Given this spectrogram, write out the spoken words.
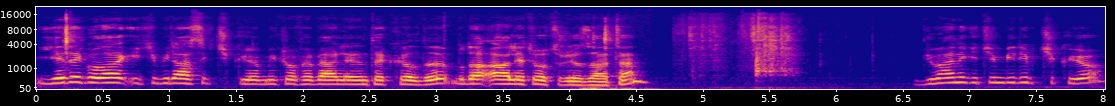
Yedek olarak iki plastik çıkıyor mikrofiberlerin takıldığı. Bu da alete oturuyor zaten. Güvenlik için bir ip çıkıyor.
